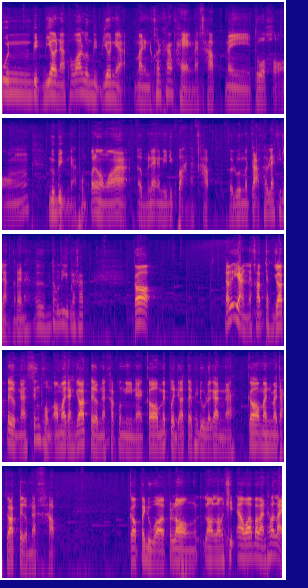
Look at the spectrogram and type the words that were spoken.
ูนบิดเบี้ยวนะ เพราะว่ารูนบิดเบี้ยวเนี่ยมันค่อนข้างแพงนะครับ ในตัวของรูบิกนะผมก็เลยมองว่าเออมาแลกอันนี้ดีกว่านะครับเดี๋ยวรูนมาตากค่อยแลกทีหลังก็ได้นะเออไม่ต้องรีบนะครับ ก็แล้วก็อีกอย่างนะครับจากยอดเติมนะ ซึ่งผมเอามาจากยอดเติมนะครับตรงนี้นะก็ไม่เปิดยอดเติมให้ดูแล้วกันนะ ก็มันมาจากยอดเติมนะครับ ก็ไปดูเอาลองลองลองคิดเอาว่าประมาณเท่าไหร่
